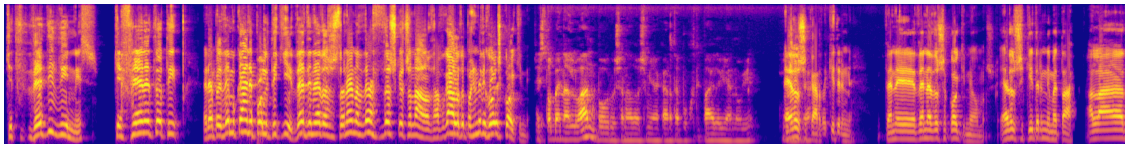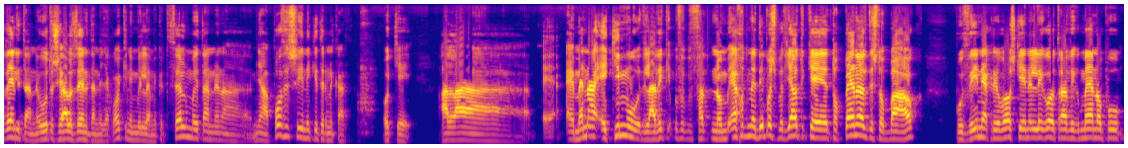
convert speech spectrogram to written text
Και, και δεν τη δίνεις και φαίνεται ότι ρε παιδί μου κάνει πολιτική. Δεν την έδωσε στον ένα, δεν θα τη δώσω και στον άλλο. Θα βγάλω το παιχνίδι χωρίς κόκκινη. Και στον Μπεναλουάν μπορούσε να δώσει μια κάρτα που χτυπάει το Γιανούλη. Έδωσε κάρτα, κίτρινη. Δεν, ε, δεν έδωσε κόκκινη όμως. Έδωσε κίτρινη μετά. Αλλά δεν ήταν, ούτως ή άλλως δεν ήταν για κόκκινη, μιλάμε και ό,τι θέλουμε. Ήταν ένα, μια απώθηση, είναι κίτρινη κάρτα. OK. Okay. Αλλά ε, εμένα εκεί μου, δηλαδή, έχω την εντύπωση, παιδιά, ότι και το πέναλτι στον Μπάουκ που δίνει ακριβώς και είναι λίγο τραβηγμένο που.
